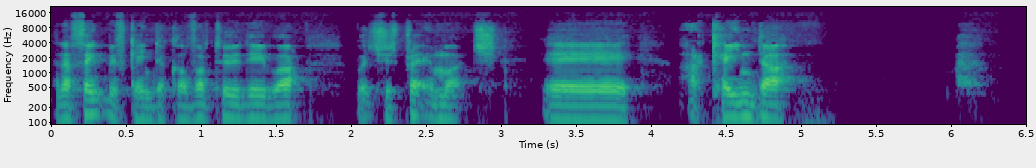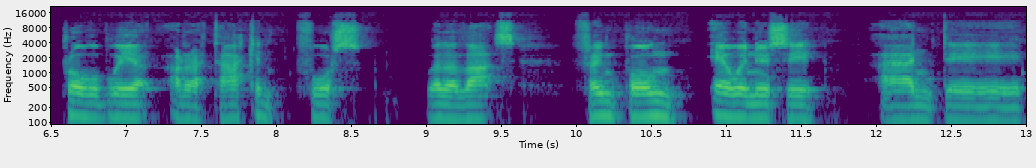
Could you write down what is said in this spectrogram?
And I think we've kind of covered who they were, which was pretty much uh, our kind of probably our attacking force, whether that's Frimpong, Elyounoussi, and uh,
